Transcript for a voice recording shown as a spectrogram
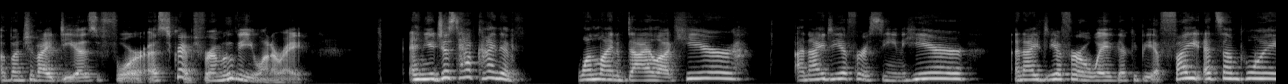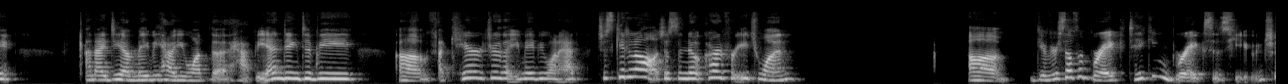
a bunch of ideas for a script for a movie you want to write, and you just have kind of one line of dialogue here, an idea for a scene here, an idea for a way there could be a fight at some point, an idea of maybe how you want the happy ending to be, um, a character that you maybe want to add. Just get it all, just a note card for each one. Um, give yourself a break. Taking breaks is huge.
